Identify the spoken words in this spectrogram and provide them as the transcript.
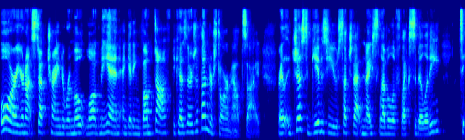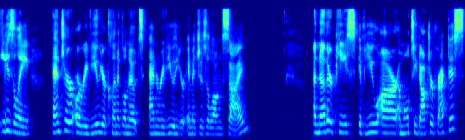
Or you're not stuck trying to remote LogMeIn and getting bumped off because there's a thunderstorm outside, right? It just gives you such that nice level of flexibility to easily enter or review your clinical notes and review your images alongside. Another piece, if you are a multi doctor practice,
